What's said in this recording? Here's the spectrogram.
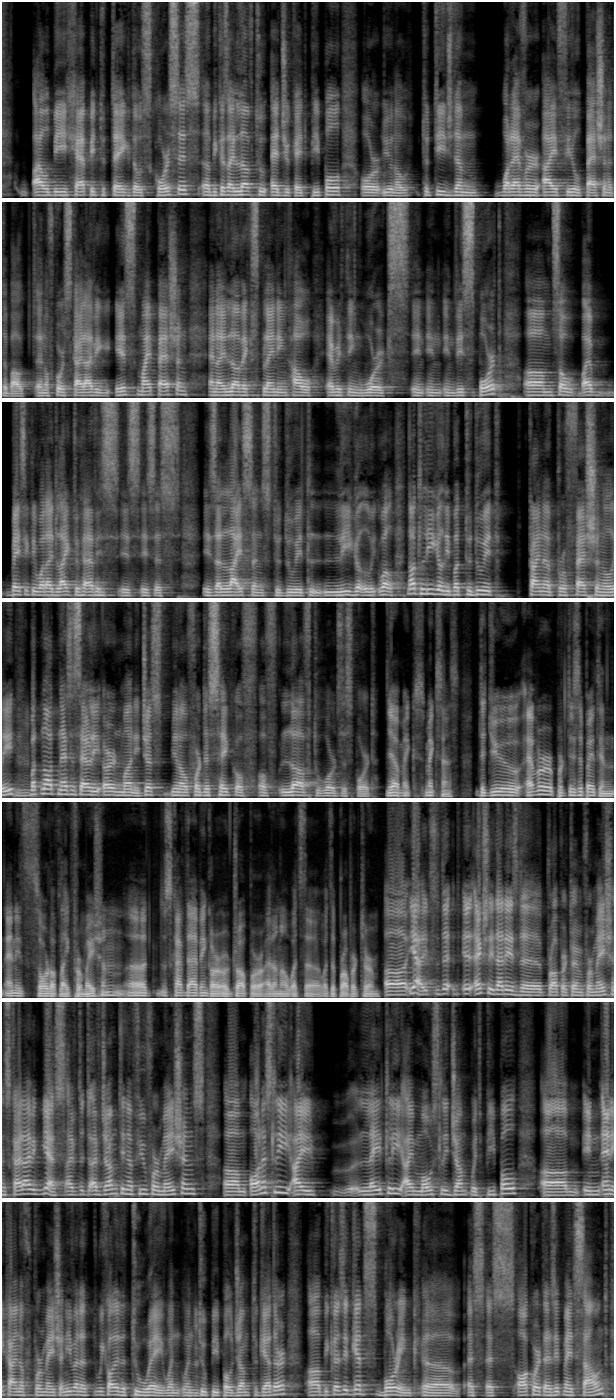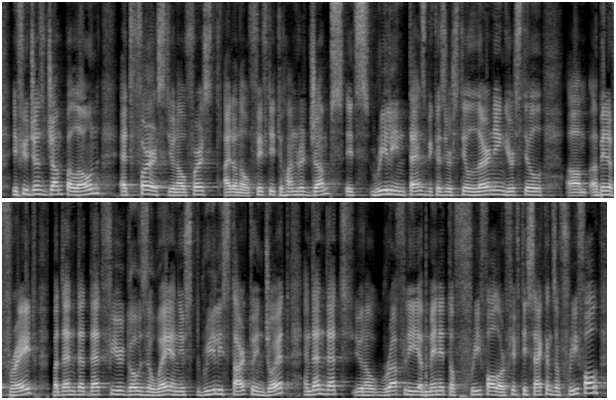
i'll be happy to take those courses uh, because i love to educate people or you know to teach them whatever I feel passionate about. And of course, skydiving is my passion. And I love explaining how everything works in, in, in this sport. Um, so I, basically what I'd like to have is, is, is, a, is a license to do it legally. Well, not legally, but to do it kind of professionally, mm-hmm. but not necessarily earn money, just, you know, for the sake of, of love towards the sport. Yeah, makes, makes sense. Did you ever participate in any sort of like formation, uh, skydiving or, or drop or I don't know, what's the, what's the proper term? Uh, yeah, it's the, it, actually that is the proper term formation skydiving. Yes, I've, I've jumped in a few formations. Um, honestly, I lately I mostly jump with people um, in any kind of formation. Even a, we call it a two way when when mm-hmm. two people jump together uh, because it gets boring uh, as as awkward as it may sound. If you just jump alone at first, you know, first I don't know fifty to hundred jumps, it's really intense because you're still learning, you're still um, a bit afraid, but then that that fear goes away and you really start to enjoy it. And then that you know roughly a minute of free fall fall or 50 seconds of free fall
